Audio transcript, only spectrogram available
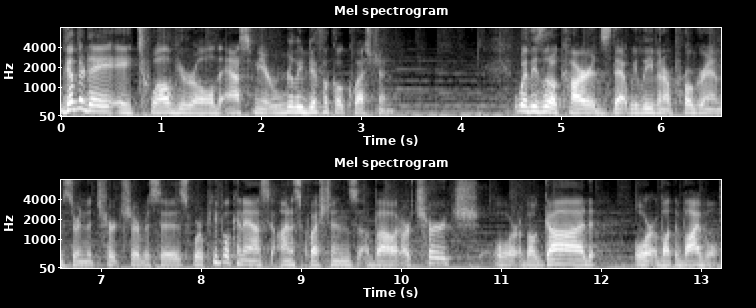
The other day, a 12 year old asked me a really difficult question. With these little cards that we leave in our programs during the church services, where people can ask honest questions about our church, or about God, or about the Bible.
